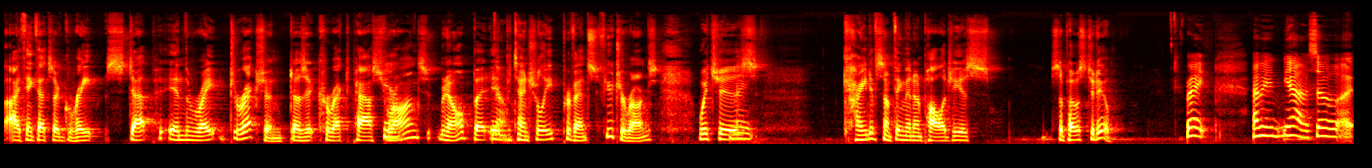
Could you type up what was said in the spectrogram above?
I think that's a great step in the right direction. Does it correct past yeah. wrongs? No, but it no. potentially prevents future wrongs, which is right. Kind of something that an apology is supposed to do. Right. I mean, yeah. So, uh,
